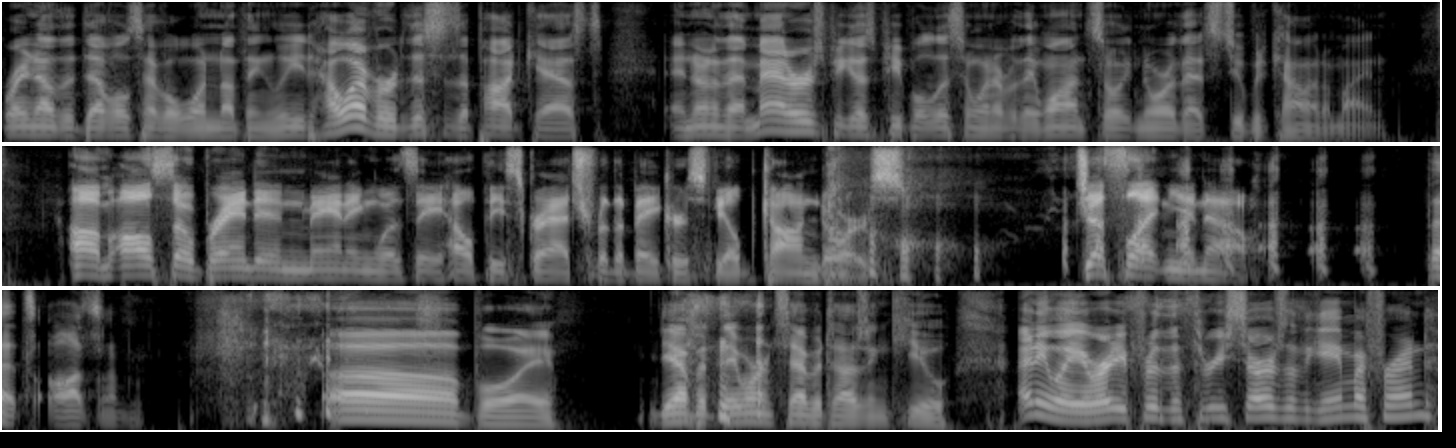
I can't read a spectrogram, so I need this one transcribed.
Right now, the Devils have a one nothing lead. However, this is a podcast, and none of that matters because people listen whenever they want. So ignore that stupid comment of mine. Um, also, Brandon Manning was a healthy scratch for the Bakersfield Condors. Just letting you know. That's awesome. oh boy, yeah, but they weren't sabotaging Q. Anyway, you ready for the three stars of the game, my friend?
